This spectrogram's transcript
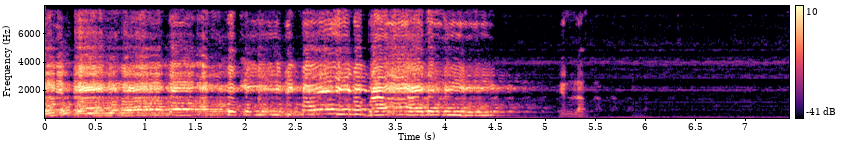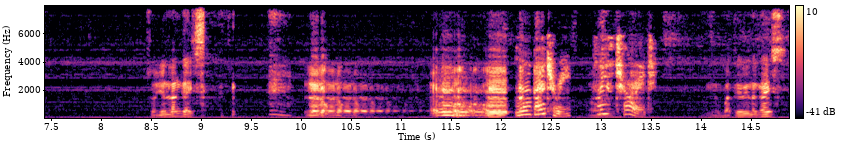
Ngunit mahaba ang pag-ibig mo'y nababalik Yun lang. So yun lang guys. Low battery. Please charge. Yung battery na guys.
